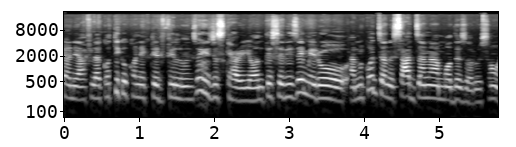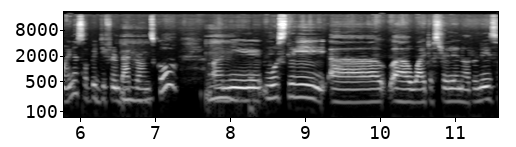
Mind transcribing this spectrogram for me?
अनि आफूलाई कतिको कनेक्टेड फिल हुन्छ यु जस्ट क्यारी अन त्यसरी चाहिँ मेरो हामी कतिजना सातजना मदर्सहरू छौँ होइन? सबै डिफ्रेन्ट ब्याकग्राउन्ड्सको अनि मोस्टली वाइट अस्ट्रेलियनहरू नै छ।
